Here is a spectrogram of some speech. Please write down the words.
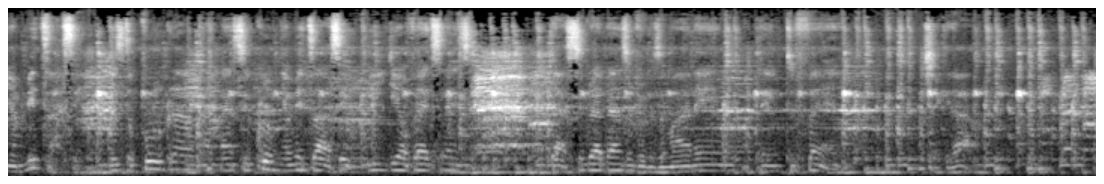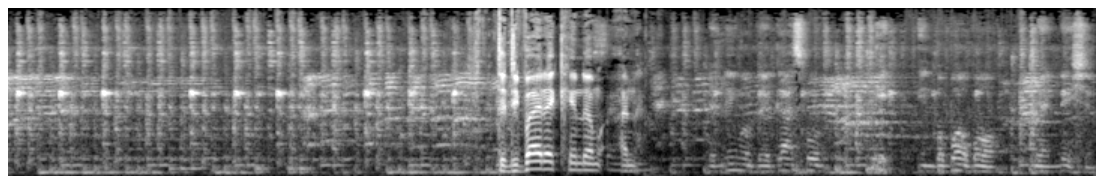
Yamitasi is the program, and Nancy Krum Yamitasi, DJ of Excellence. That's Cigarette Dancing from Zamani, Thing to Fan. Check it out. The divided kingdom and the name of the gospel in Bobobo rendition.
